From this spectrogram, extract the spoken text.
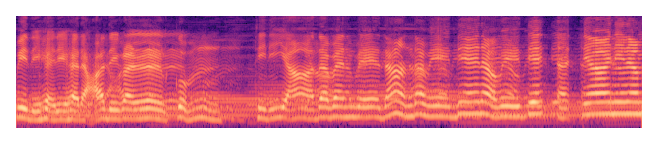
വിധിഹരിഹരാദികൾക്കും തിരിയാതവൻ വേദാന്ത വേദ്യൻ അജ്ഞാനിനം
